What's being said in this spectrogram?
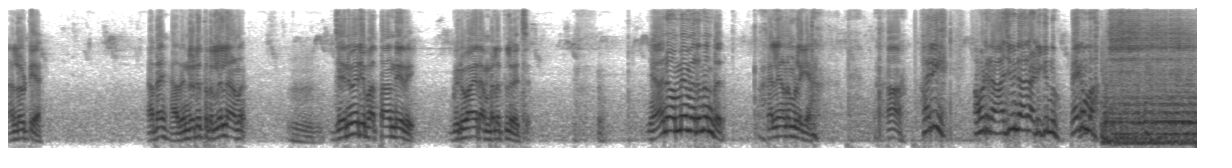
നല്ല കുട്ടിയാ. അതെ അതിന്റെ ഒരു ത്രില്ലിലാണ് ജനുവരി പത്താം തീയതി ഗുരുവായൂർ അമ്പലത്തിൽ വെച്ച്. ഞാനും അമ്മയും വരുന്നുണ്ട്. കല്യാണം വിളിക്കാൻ. ആ. ഹരി അവിടെ രാജുവിനെ ആരടിക്കുന്നു അടിക്കുന്നു? വേഗം വാ.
